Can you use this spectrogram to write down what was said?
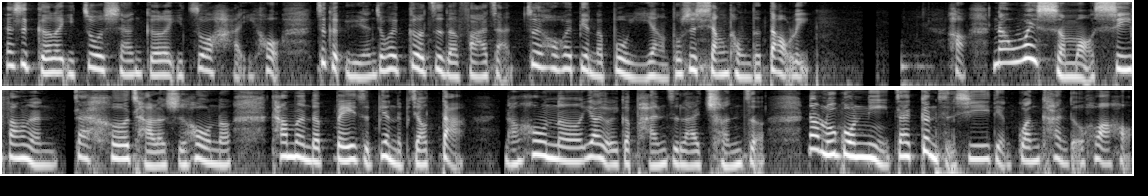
但是隔了一座山，隔了一座海以后，这个语言就会各自的发展，最后会变得不一样，都是相同的道理。好，那为什么西方人在喝茶的时候呢？他们的杯子变得比较大，然后呢，要有一个盘子来盛着。那如果你再更仔细一点观看的话，哈，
